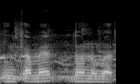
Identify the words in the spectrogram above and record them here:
ইনকামের ধন্যবাদ।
